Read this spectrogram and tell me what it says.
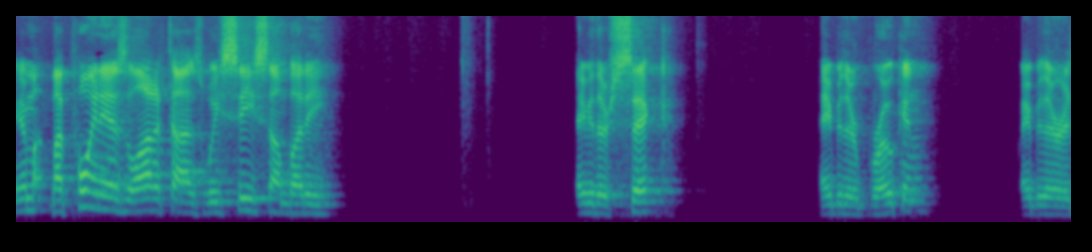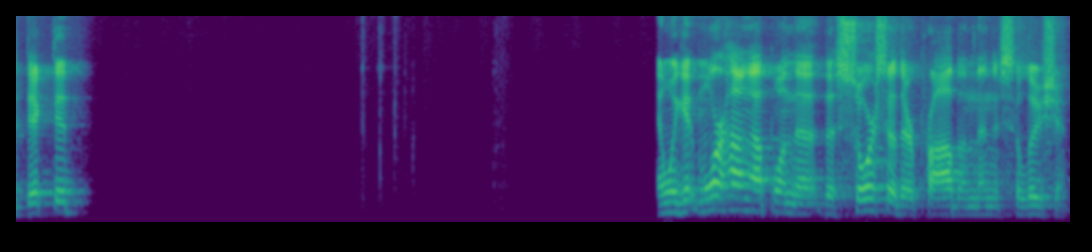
You know, my, my point is a lot of times we see somebody, maybe they're sick, maybe they're broken, maybe they're addicted. And we get more hung up on the, the source of their problem than the solution.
